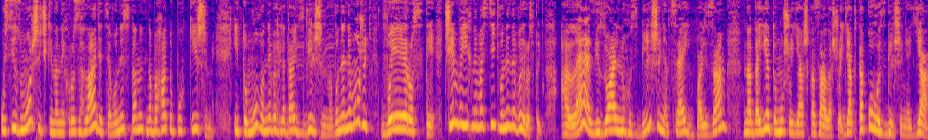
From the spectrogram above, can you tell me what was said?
усі зморшечки на них розгладяться, вони стануть набагато пухкішими. І тому вони виглядають збільшеними. Вони не можуть вирости. Чим ви їх не мастіть, вони не виростуть. Але візуального збільшення цей бальзам надає, тому що я ж казала, що як такого збільшення я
